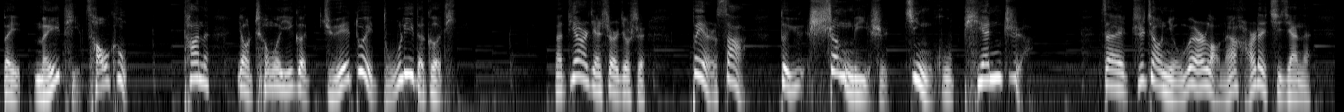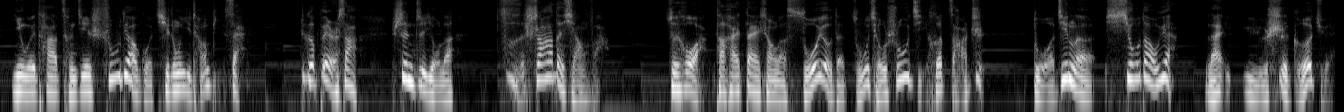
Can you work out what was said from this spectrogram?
被媒体操控，他呢要成为一个绝对独立的个体。那第二件事就是，贝尔萨对于胜利是近乎偏执啊。在执教纽维尔老男孩的期间呢，因为他曾经输掉过其中一场比赛，这个贝尔萨甚至有了自杀的想法。最后啊，他还带上了所有的足球书籍和杂志，躲进了修道院来与世隔绝。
